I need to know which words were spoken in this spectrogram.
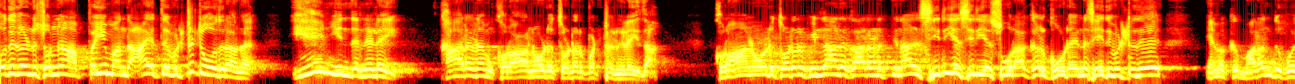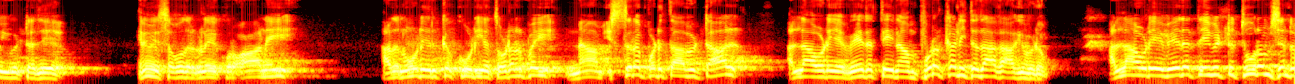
ஓதுகன்னு சொன்னால் அப்பையும் அந்த ஆயத்தை விட்டுட்டு ஓதுறாங்க. ஏன் இந்த நிலை? காரணம் குரானோடு தொடர்பற்ற நிலை தான் குரானோடு தொடர்பு இல்லாத காரணத்தினால் சிறிய சிறிய சூறாக்கள் கூட என்ன செய்து விட்டது? எமக்கு மறந்து போய்விட்டது. எனவே சகோதரர்களே குர்ஆனை அதனோடு இருக்கக்கூடிய தொடர்பை நாம் ஸ்திரப்படுத்தாவிட்டால் அல்லாஹ்வுடைய வேதத்தை நாம் புறக்கணித்ததாக ஆகிவிடும். அல்லாவுடைய வேதத்தை விட்டு தூரம் சென்ற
